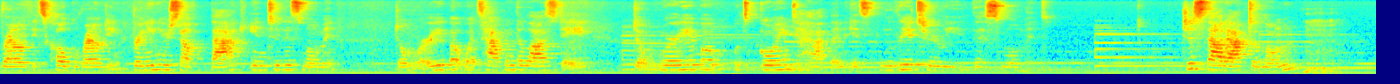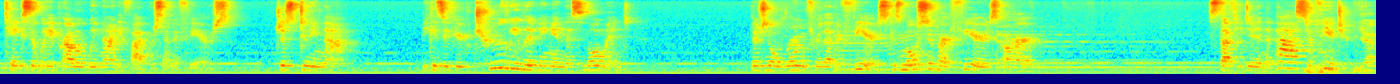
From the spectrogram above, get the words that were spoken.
Ground it's called grounding, bringing yourself back into this moment. Don't worry about what's happened the last day. Don't worry about what's going to happen. It's literally this moment. Just that act alone Mhm. takes away probably 95% of fears. Just doing that. Because if you're truly living in this moment, there's no room for the other fears. Because most of our fears are stuff you did in the past or Mhm. future. Yeah.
